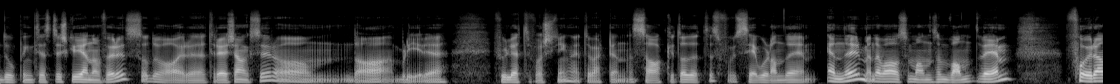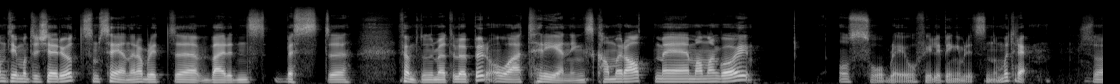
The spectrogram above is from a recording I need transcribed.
dopingtester skal gjennomføres, og du har eh, tre sjanser. og Da blir det full etterforskning og etter hvert en sak ut av dette. Så får vi se hvordan det ender. Men det var også mannen som vant VM foran Timothy Cheriot, som senere har blitt eh, verdens beste 1500-meterløper og er treningskamerat med Manangoi. Og så ble jo Filip Ingebrigtsen nummer tre. Så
